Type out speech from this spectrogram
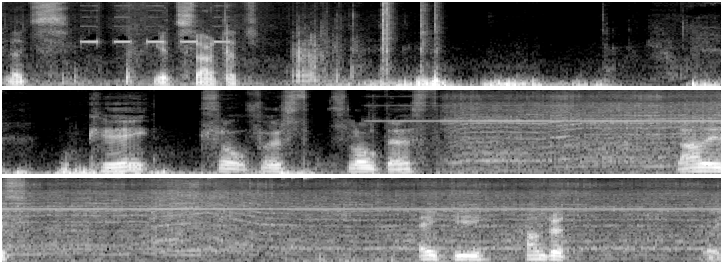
let's get started. Okay so first slow test. That is 80 100 wait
